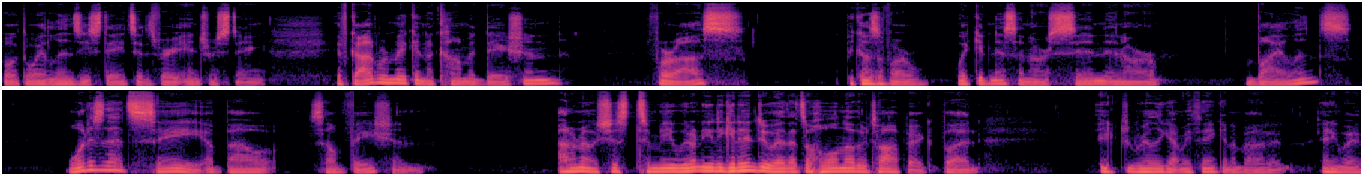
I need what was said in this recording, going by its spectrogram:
book the way Linzey states it is very interesting. If God would make an accommodation for us because of our wickedness and our sin and our violence, what does that say about salvation? I don't know. It's just to me, we don't need to get into it. That's a whole nother topic, but it really got me thinking about it. Anyway,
